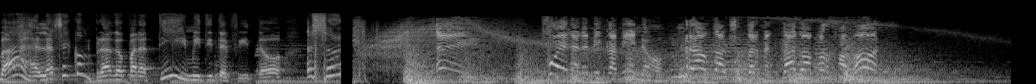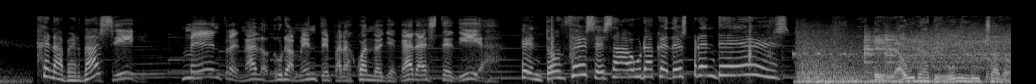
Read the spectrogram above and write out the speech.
va, las he comprado para ti, mi titefito. Son... ¡Eh! ¡Fuera de mi camino! ¡Raudo al supermercado a por jabón! Gena, ¿verdad? Sí, me he entrenado duramente para cuando llegara este día. Entonces, esa aura que desprendes... El aura de un luchador.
